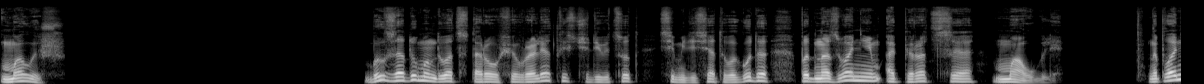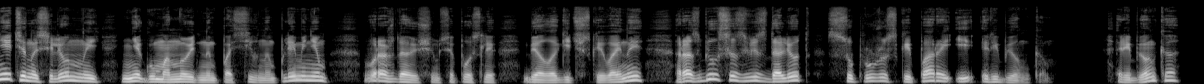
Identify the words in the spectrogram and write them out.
Малыш. Был задуман 22 февраля 1970 года под названием «Операция Маугли». На планете, населенной негуманоидным пассивным племенем, вырождающимся после биологической войны, разбился звездолет с супружеской парой и ребенком. Ребенка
